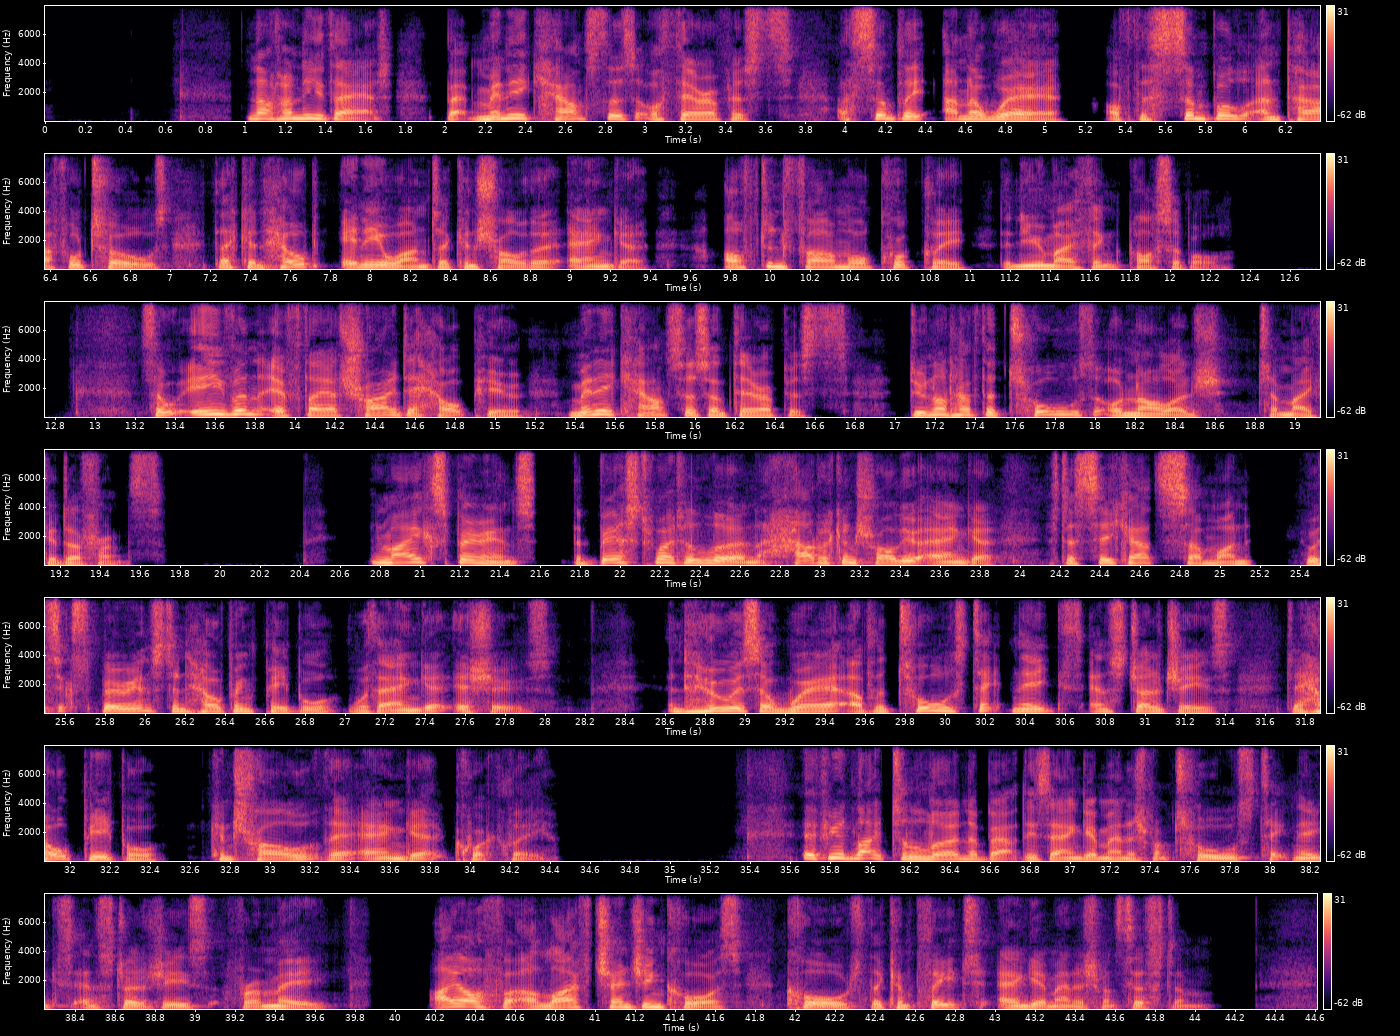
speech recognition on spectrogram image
Not only that, but many counselors or therapists are simply unaware of the simple and powerful tools that can help anyone to control their anger, often far more quickly than you may think possible. So even if they are trying to help you, many counselors and therapists do not have the tools or knowledge to make a difference. In my experience, the best way to learn how to control your anger is to seek out someone who is experienced in helping people with anger issues and who is aware of the tools, techniques, and strategies to help people control their anger quickly. If you'd like to learn about these anger management tools, techniques, and strategies from me, I offer a life changing course called the Complete Anger Management System.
